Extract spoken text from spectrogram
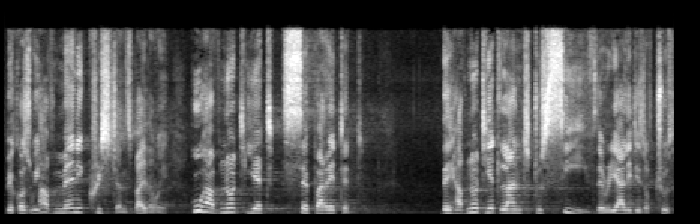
Because we have many Christians, by the way, who have not yet separated. They have not yet learned to sieve the realities of truth.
